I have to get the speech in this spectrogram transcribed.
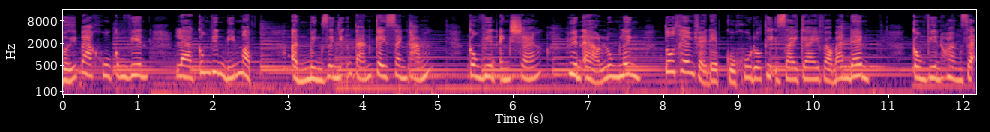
Với ba khu công viên là công viên bí mật, ẩn mình giữa những tán cây xanh thắm, công viên ánh sáng, huyền ảo lung linh, tô thêm vẻ đẹp của khu đô thị Giai Gai vào ban đêm. Công viên hoang dã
